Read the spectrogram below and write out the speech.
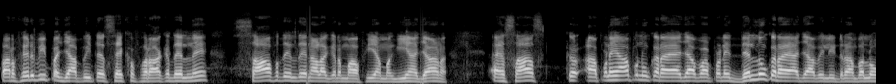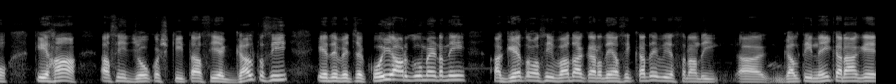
ਪਰ ਫਿਰ ਵੀ ਪੰਜਾਬੀ ਤੇ ਸਿੱਖ ਫਰਾਕ ਦਿਲ ਨੇ, ਸਾਫ਼ ਦਿਲ ਦੇ ਨਾਲ ਅਗਰ ਮਾਫੀਆਂ ਮੰਗੀਆਂ ਜਾਣ, ਅਹਿਸਾਸ ਕ- ਆਪਣੇ ਆਪ ਨੂੰ ਕਰਾਇਆ ਜਾਵੇ, ਆਪਣੇ ਦਿਲ ਨੂੰ ਕਰਾਇਆ ਜਾਵੇ ਲੀਡਰਾਂ ਵੱਲੋਂ ਕਿ ਹਾਂ, ਅਸੀਂ ਜੋ ਕੁਝ ਕੀਤਾ ਸੀ ਇਹ ਗਲਤ ਸੀ, ਇਹਦੇ ਵਿੱਚ ਕੋਈ ਆਰਗੂਮੈਂਟ ਨਹੀਂ, ਅੱਗੇ ਤੋਂ ਅਸੀਂ ਵਾਅਦਾ ਕਰਦੇ ਹਾਂ, ਅਸੀਂ ਕਦੇ ਵੀ ਇਸ ਤਰ੍ਹਾਂ ਦੀ ਗਲਤੀ ਨਹੀਂ ਕਰਾਂਗੇ।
